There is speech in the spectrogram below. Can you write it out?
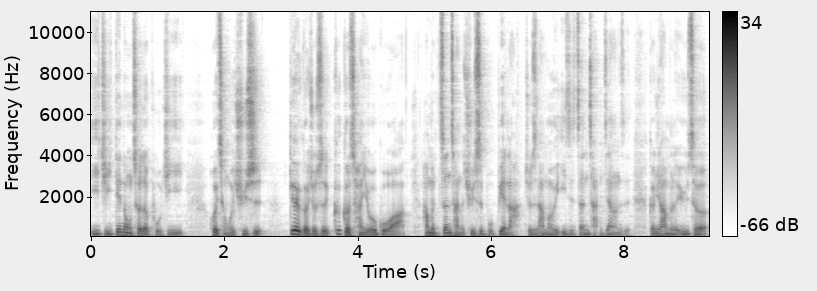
以及电动车的普及会成为趋势。第二个就是各个产油国啊，他们增产的趋势不变啦，就是他们会一直增产这样子。根据他们的预测，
